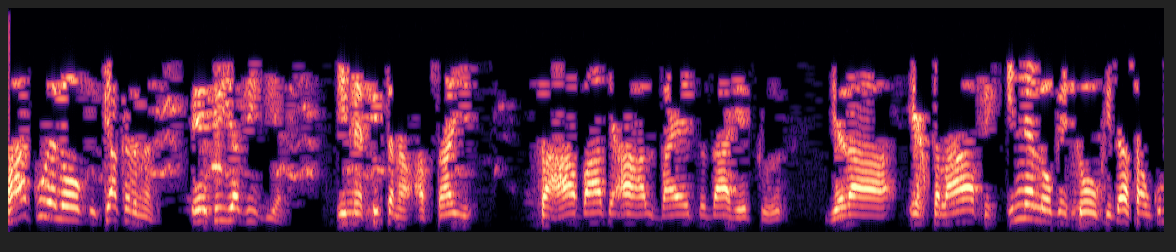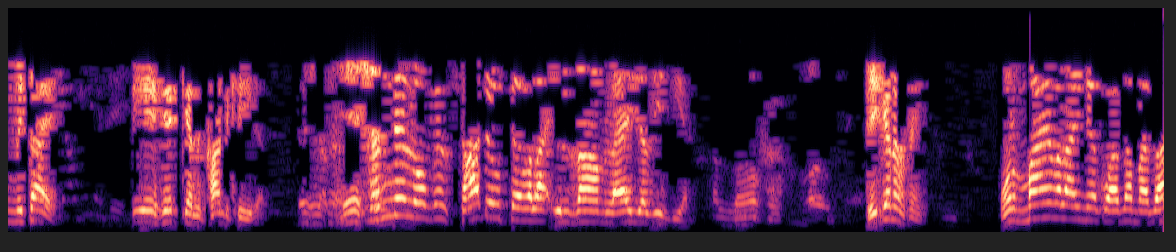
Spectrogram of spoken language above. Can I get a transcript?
ساکو لوگ کیا کرنا ایسی یزیدی ہے انہیں فتنہ افسائی صحابہ دے اہل بیت دا ایک جڑا اختلاف ان لوگ شو کیتا سو کو مٹائے۔ یہ ایک کن کھنڈ کھیر ہے۔ ان لوگ سادے اوتے والا الزام لائے یزیدی ٹھیک ہے نا سی ہن میں والا انہیں کو آدا میں دا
